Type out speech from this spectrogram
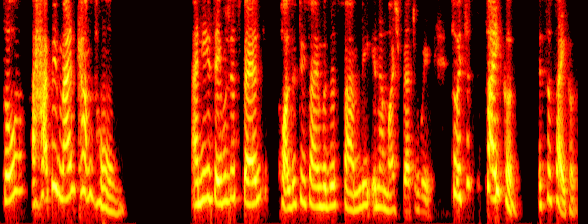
So a happy man comes home and he's able to spend quality time with his family in a much better way. So it's a cycle. It's a cycle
